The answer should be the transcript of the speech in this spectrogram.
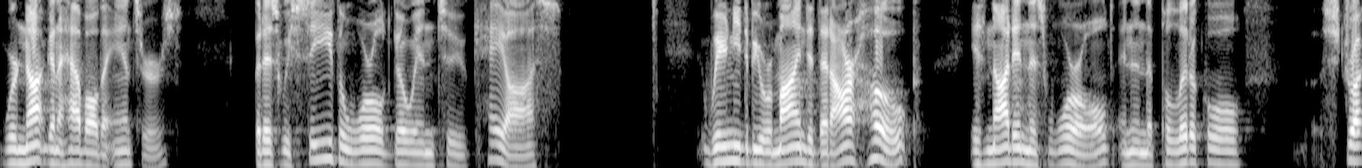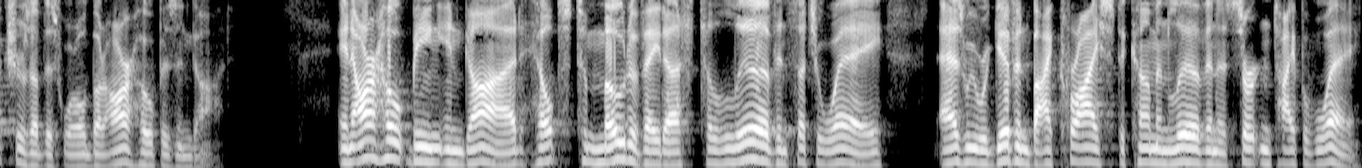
we're not going to have all the answers, but as we see the world go into chaos, we need to be reminded that our hope is not in this world and in the political structures of this world, but our hope is in God. And our hope being in God helps to motivate us to live in such a way as we were given by Christ to come and live in a certain type of way.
